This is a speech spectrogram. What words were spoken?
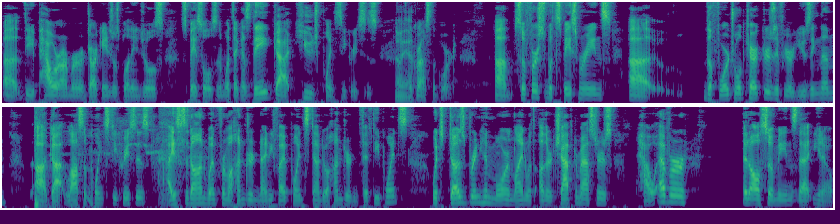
uh, the Power Armor, Dark Angels, Blood Angels, Space Wolves, and what that because they got huge points decreases Oh yeah. across the board. Um, so first with Space Marines, uh, the Forge World characters, if you're using them, uh, got loss of points decreases. Issodon went from 195 points down to 150 points, which does bring him more in line with other chapter masters. However, it also means that you know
